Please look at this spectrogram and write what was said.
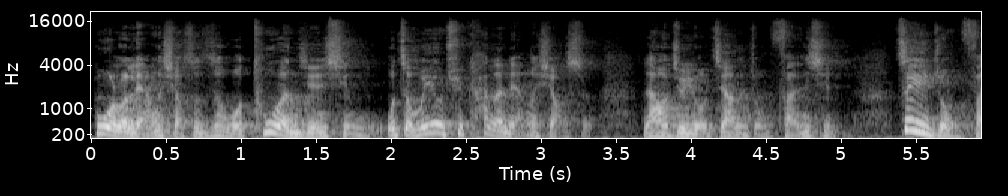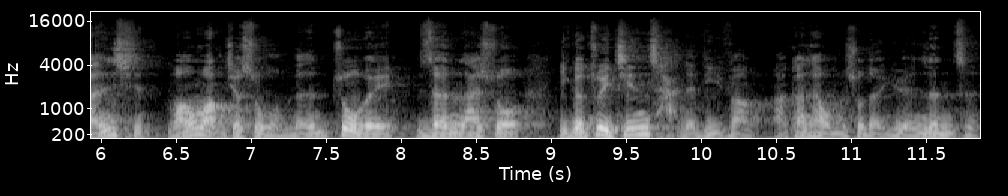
过了两个小时之后，我突然间醒悟，我怎么又去看了两个小时？然后就有这样一种反省。这种反省往往就是我们作为人来说一个最精彩的地方啊！刚才我们说的原认知。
